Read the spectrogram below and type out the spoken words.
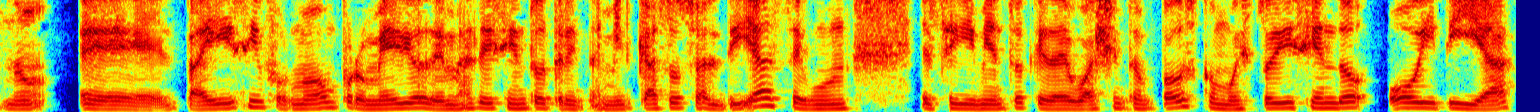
¿no? Eh, el país informó un promedio de más de 130 mil casos al día, según el seguimiento que da el Washington Post. Como estoy diciendo, hoy día,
